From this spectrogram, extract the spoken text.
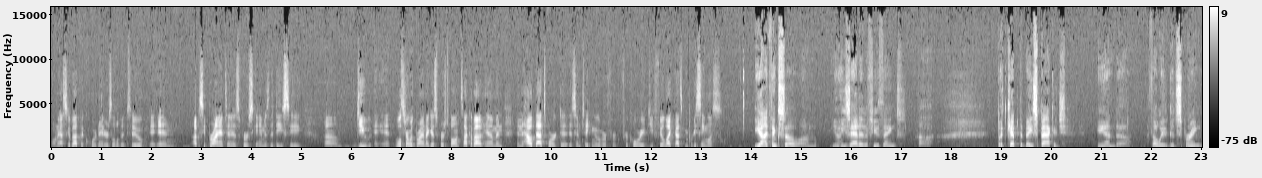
I want to ask about the coordinators a little bit too. And obviously, Bryant in his first game as the DC. Um, do you? We'll start with Bryant, I guess, first of all, and talk about him and, and how that's worked as him taking over for, for Corey. Do you feel like that's been pretty seamless? Yeah, I think so. Um, you know, he's added a few things. Uh, but kept the base package. And uh, I thought we had a good spring.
